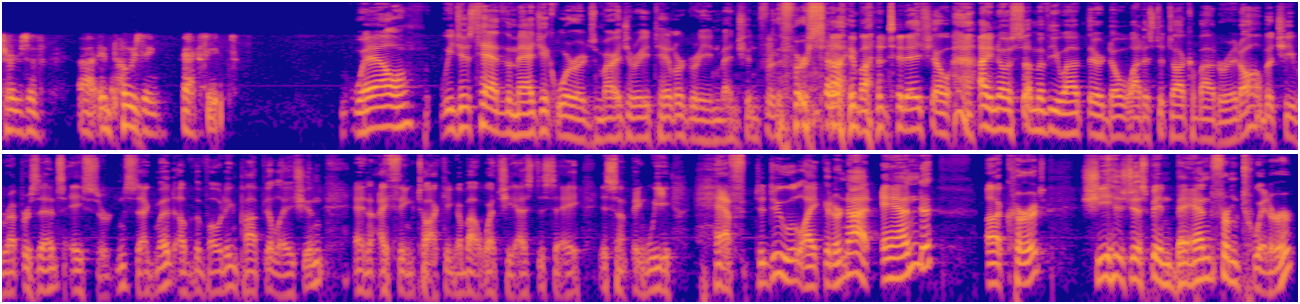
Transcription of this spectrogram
in terms of uh, imposing vaccines. Well, we just had the magic words Marjorie Taylor Greene mentioned for the first time on today's show. I know some of you out there don't want us to talk about her at all, but she represents a certain segment of the voting population. And I think talking about what she has to say is something we have to do, like it or not. And, uh, Kurt, she has just been banned from Twitter,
